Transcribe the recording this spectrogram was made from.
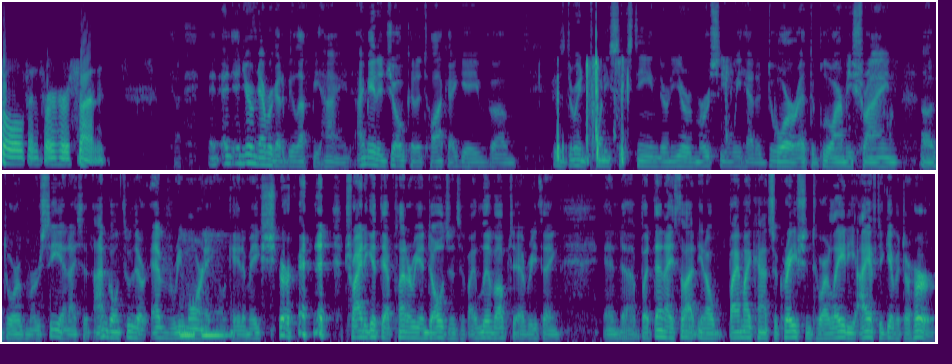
souls and for her son. And, and, and you're never going to be left behind. I made a joke at a talk I gave. Um, it was during 2016, during the Year of Mercy, and we had a door at the Blue Army Shrine, uh, Door of Mercy. And I said, I'm going through there every morning, okay, to make sure, and try to get that plenary indulgence if I live up to everything. And uh, but then I thought, you know, by my consecration to Our Lady, I have to give it to her,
